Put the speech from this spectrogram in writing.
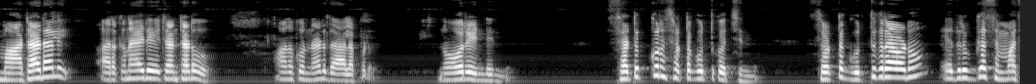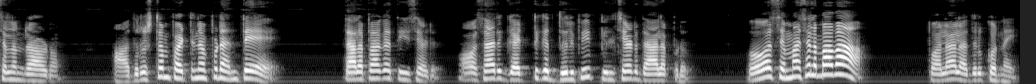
మాట్లాడాలి అరకనాయుడు ఏటంటాడు? అనుకున్నాడు దాలప్పుడు. నోరెండింది. సటుక్కున సుట్ట గుర్తుకొచ్చింది. సుట్ట గుర్తుకు రావడం ఎదురుగ్గా సింహాచలం రావడం. అదృష్టం పట్టినప్పుడు అంతే. తలపాగా తీశాడు. ఓసారి గట్టిగా దులిపి పిలిచాడు దాలప్పుడు. ఓ సింహాచలం బావా! పొలాలు అదురుకున్నాయి.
